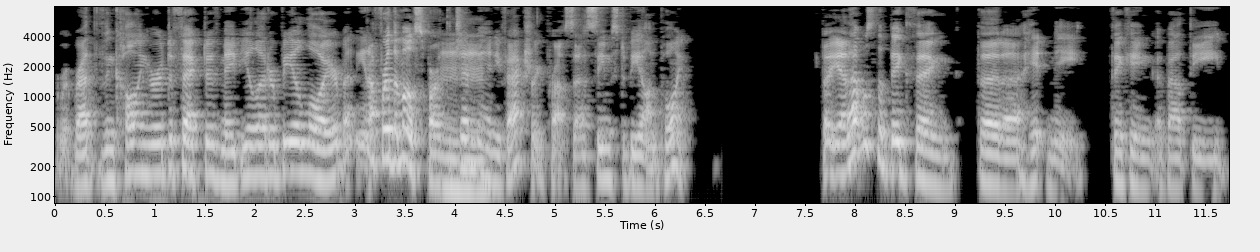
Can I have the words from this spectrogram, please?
rather than calling her a defective, maybe you let her be a lawyer. But you know, for the most part, the gem Mhm. manufacturing process seems to be on point. But yeah, that was the big thing that uh, hit me thinking about the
